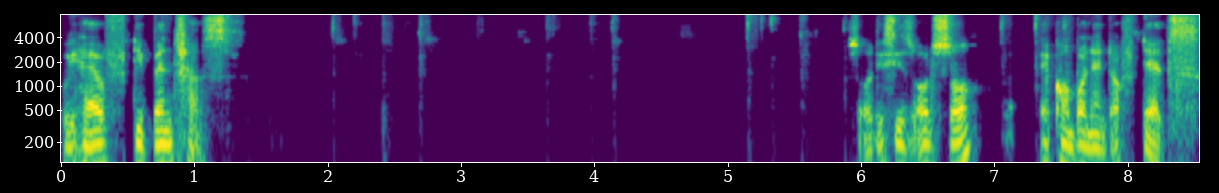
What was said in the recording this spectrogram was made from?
we have debentures. So this is also a component of debt.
